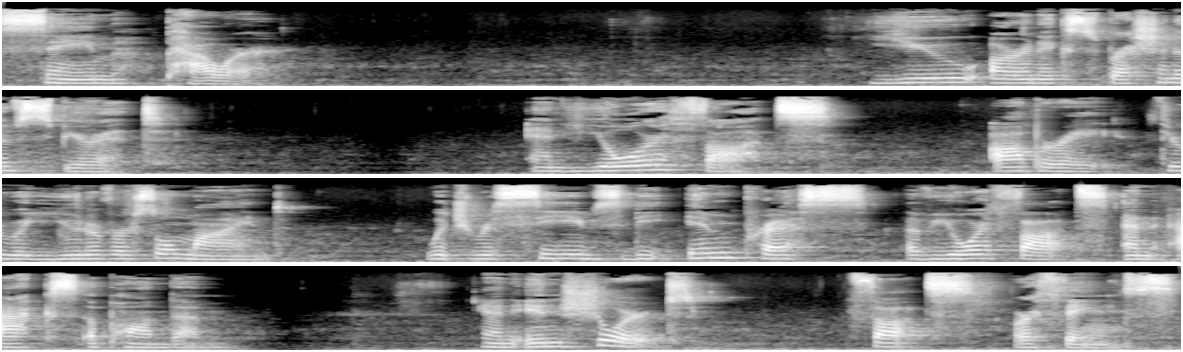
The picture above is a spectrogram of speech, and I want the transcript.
same power. You are an expression of spirit, and your thoughts operate through a universal mind which receives the impress of your thoughts and acts upon them. And in short, thoughts are things.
